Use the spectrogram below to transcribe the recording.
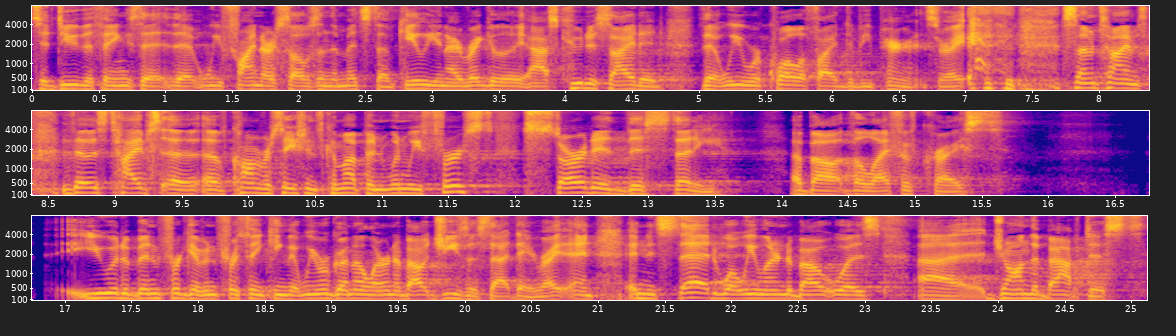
to do the things that, that we find ourselves in the midst of. Kaylee and I regularly ask who decided that we were qualified to be parents, right? Sometimes those types of, of conversations come up. And when we first started this study about the life of Christ, you would have been forgiven for thinking that we were going to learn about Jesus that day, right? And, and instead, what we learned about was uh, John the Baptist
